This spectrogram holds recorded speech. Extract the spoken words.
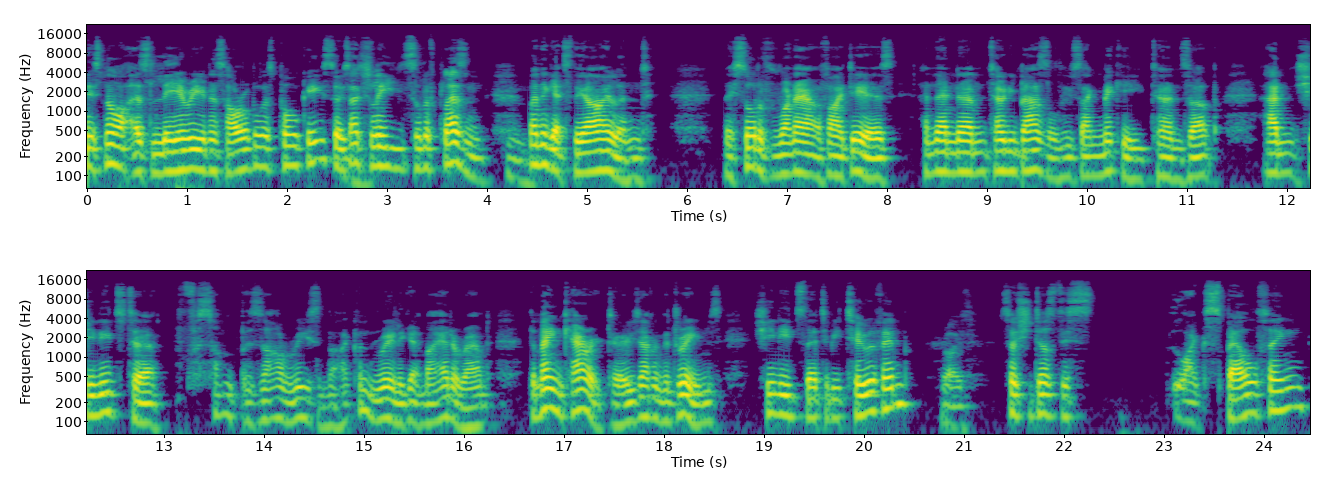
it's not as leery and as horrible as Porky, so it's actually sort of pleasant. Hmm. When they get to the island, they sort of run out of ideas, and then um, Toni Basil, who sang Mickey, turns up, and she needs to, for some bizarre reason that I couldn't really get my head around, the main character who's having the dreams, she needs there to be two of him. Right. So she does this like spell thing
